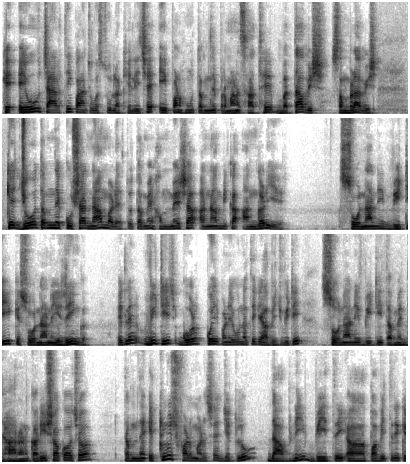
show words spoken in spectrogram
કે એવું ચારથી પાંચ વસ્તુ લખેલી છે, એ પણ હું તમને પ્રમાણ સાથે બતાવીશ, સંભળાવીશ કે જો તમને કુશા ના મળે, તો તમે હંમેશા અનામિકા આંગળીએ સોનાની વીંટી કે સોનાની રિંગ એટલે વીટી જ ગોળ. કોઈ પણ એવું નથી કે આવી જ વીટી. સોનાની વીટી તમે ધારણ કરી શકો છો. તમને એટલું જ ફળ મળશે જેટલું દાબની વીંટી પવિત્રી કે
